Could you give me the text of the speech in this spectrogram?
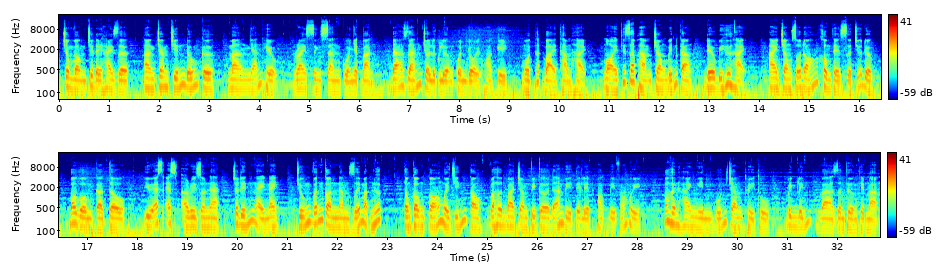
Trong vòng chưa đầy 2 giờ, hàng trăm chiến đấu cơ mang nhãn hiệu Rising Sun của Nhật Bản đã giáng cho lực lượng quân đội Hoa Kỳ một thất bại thảm hại. Mọi thiết giáp hạm trong bến cảng đều bị hư hại. Hai trong số đó không thể sửa chữa được, bao gồm cả tàu USS Arizona cho đến ngày nay. Chúng vẫn còn nằm dưới mặt nước. Tổng cộng có 19 tàu và hơn 300 phi cơ đã bị tê liệt hoặc bị phá hủy có hơn 2.400 thủy thủ, binh lính và dân thường thiệt mạng.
